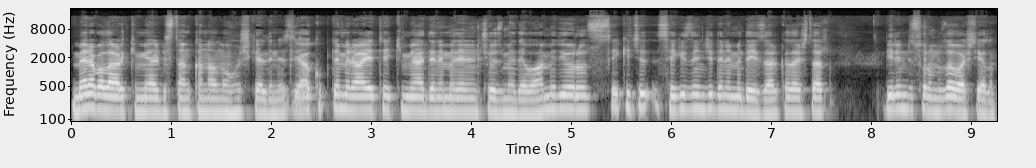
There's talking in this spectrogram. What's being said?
Merhabalar Kimya Elbistan kanalına hoş geldiniz. Yakup Demir AYT kimya denemelerini çözmeye devam ediyoruz. 8. 8. denemedeyiz arkadaşlar. Birinci sorumuza başlayalım.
